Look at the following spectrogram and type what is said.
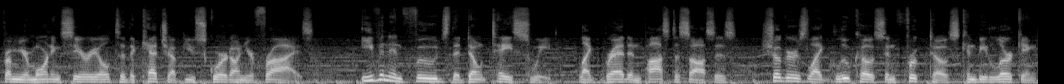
from your morning cereal to the ketchup you squirt on your fries. Even in foods that don't taste sweet, like bread and pasta sauces, sugars like glucose and fructose can be lurking,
